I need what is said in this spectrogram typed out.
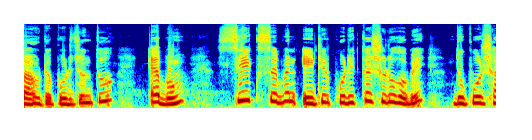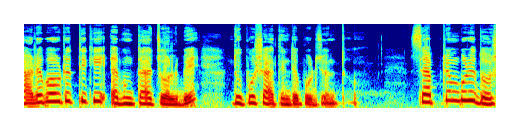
বারোটা পর্যন্ত এবং সিক্স, সেভেন এইটের পরীক্ষা শুরু হবে দুপুর সাড়ে বারোটার থেকে এবং তা চলবে দুপুর সাড়ে তিনটা পর্যন্ত। সেপ্টেম্বরের দশ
